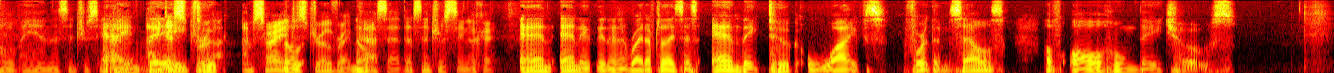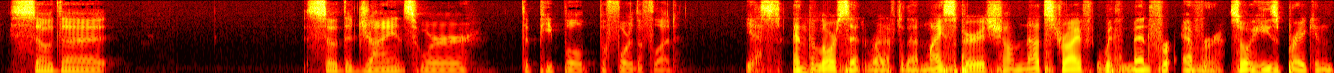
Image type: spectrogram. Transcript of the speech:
Oh man, that's interesting. And I, I just dro- took- I'm sorry, No, I just drove right no. past that. That's interesting. Okay. and and it, and right after that it says and they took wives for themselves of all whom they chose So the so the giants were the people before the flood. yes. And the lord said right after that my spirit shall not strive with men forever. So he's breaking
